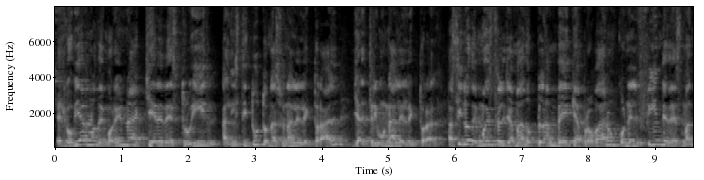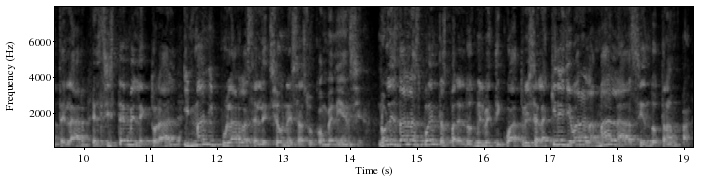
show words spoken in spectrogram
El gobierno de Morena quiere destruir al Instituto Nacional Electoral y al Tribunal Electoral. Así lo demuestra el llamado Plan B que aprobaron con el fin de desmantelar el sistema electoral y manipular las elecciones a su conveniencia. No les dan las cuentas para el 2024 y se la quieren llevar a la mala haciendo trampa.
